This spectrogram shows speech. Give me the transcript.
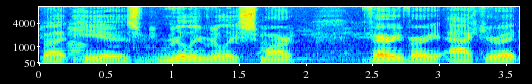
but he is really, really smart, very, very accurate,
